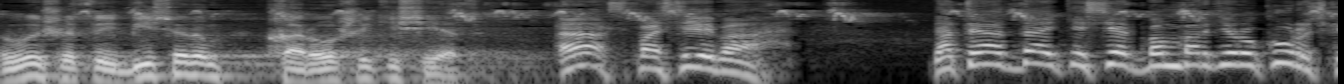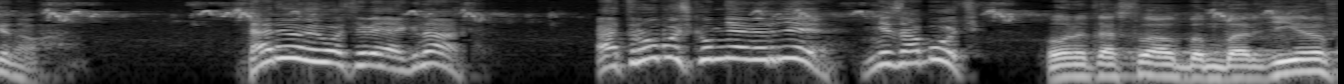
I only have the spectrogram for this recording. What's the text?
вышитый бисером хороший кисет. Ах, спасибо. Да ты отдай кисет бомбардиру Курочкину. Дарю его тебе, Игнат. А трубочку мне верни, не забудь. Он отослал бомбардиров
